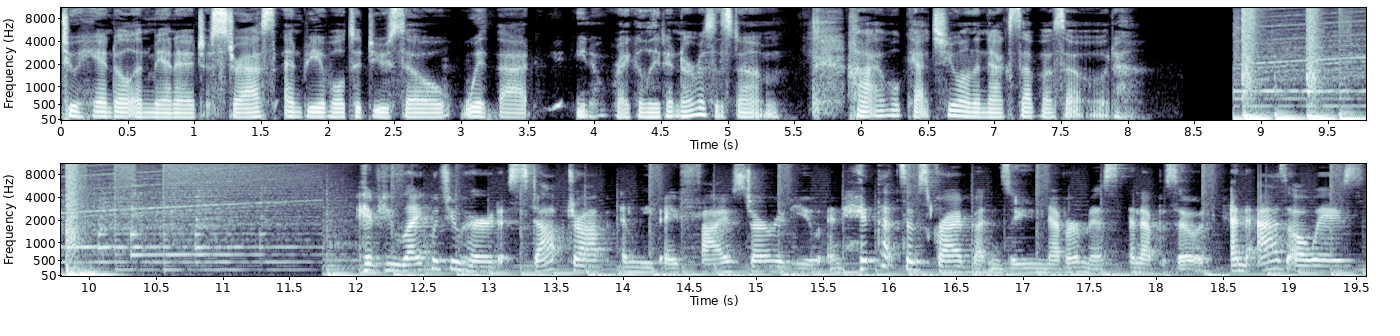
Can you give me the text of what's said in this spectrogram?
to handle and manage stress and be able to do so with that, you know, regulated nervous system. I will catch you on the next episode. If you like what you heard, stop, drop, and leave a five star review and hit that subscribe button so you never miss an episode. And as always,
